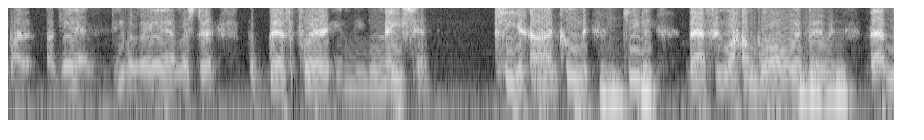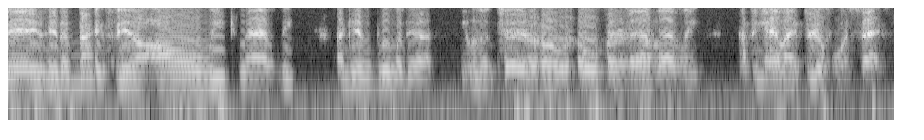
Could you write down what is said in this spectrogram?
But again, defensive end, Mister, the best player in the nation, Keon Keeley. Keeley, that's who I'm going with, baby. that man is in the backfield all week last week against Bloomingdale. He was a terror the whole, whole first half last week. I think he had like three or four sacks.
